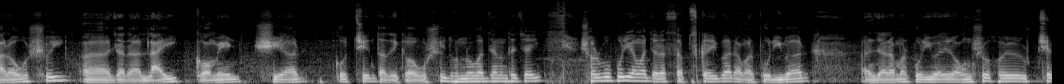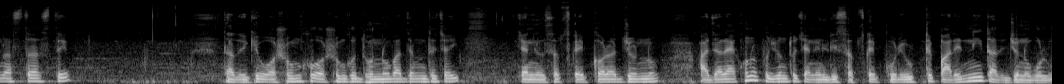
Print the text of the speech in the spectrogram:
আর অবশ্যই যারা লাইক, কমেন্ট, শেয়ার করছেন, তাদেরকে অবশ্যই ধন্যবাদ জানাতে চাই। সর্বোপরি আমার যারা সাবস্ক্রাইবার, আমার পরিবার যারা আমার পরিবারের অংশ হয়ে উঠছেন আস্তে আস্তে, তাদেরকেও অসংখ্য অসংখ্য ধন্যবাদ জানাতে চাই। চ্যানেল সাবস্ক্রাইব করার জন্য। আর যারা এখনও পর্যন্ত চ্যানেলটি সাবস্ক্রাইব করে উঠতে পারেননি, তাদের জন্য বলব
